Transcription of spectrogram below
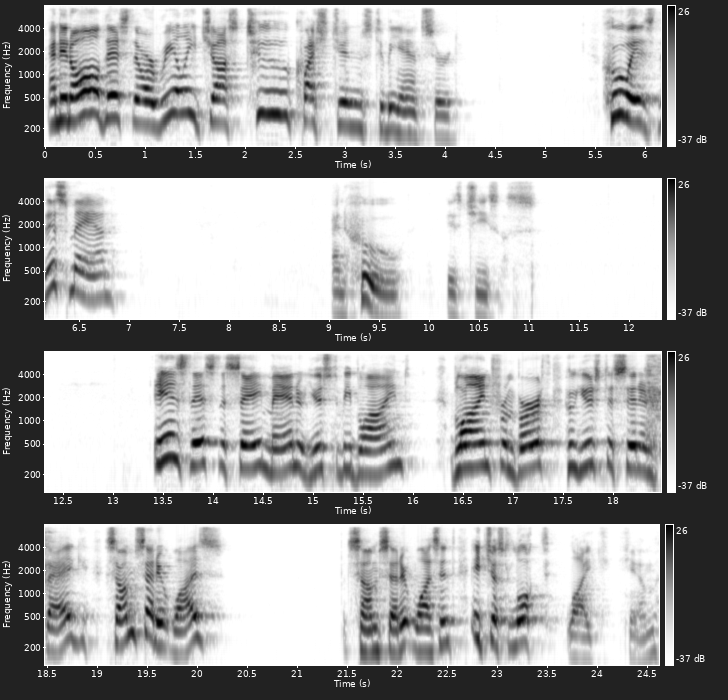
And in all this, there are really just two questions to be answered Who is this man? And who is Jesus? Is this the same man who used to be blind? Blind from birth, who used to sit and beg? Some said it was, but some said it wasn't. It just looked like him.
